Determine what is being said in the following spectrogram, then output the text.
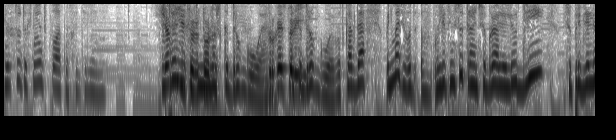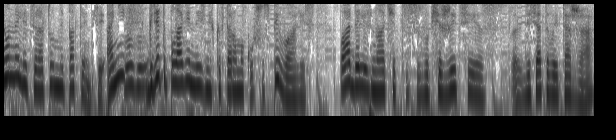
разные- институтах нет платных отделений. Сейчас Театральных есть это уже тоже. немножко другое. Другая история. Это другое. Вот когда, понимаете, вот в Литинститут раньше брали людей с определенной литературной потенцией. Они, Мгм. где-то половина из них ко второму курсу спивались, падали, значит, в общежитии с э, десятого этажа,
